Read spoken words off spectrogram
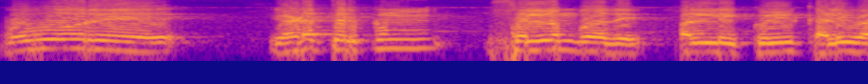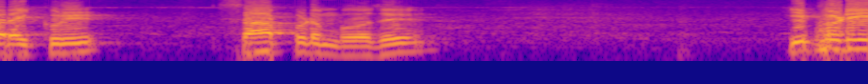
ஒவ்வொரு இடத்திற்கும் செல்லும்போது பள்ளிக்குள் கழிவறைக்குள் சாப்பிடும்போது இப்படி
